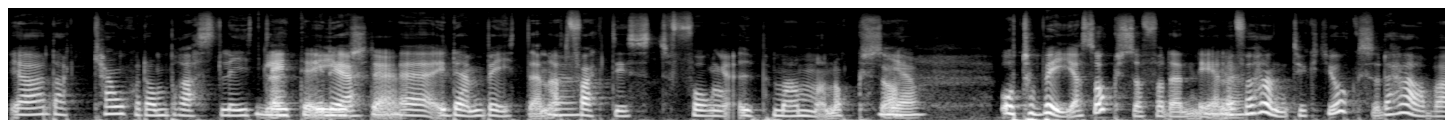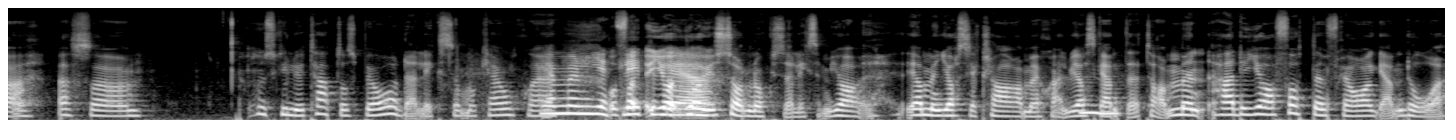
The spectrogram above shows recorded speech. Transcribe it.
ja där kanske de brast lite, Lite i, det, det. eh, i den biten. Ja. Att faktiskt fånga upp mamman också. Ja. Och Tobias också för den delen, Ja. för han tyckte ju också det här var, alltså hon skulle ju tagit oss båda liksom och kanske... ja men gett och för, lite jag, jag är ju sån också liksom, jag, ja men jag ska klara mig själv, jag ska Mm. inte ta. Men hade jag fått den frågan då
